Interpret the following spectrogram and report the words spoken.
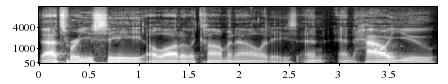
that's where you see a lot of the commonalities and and how you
